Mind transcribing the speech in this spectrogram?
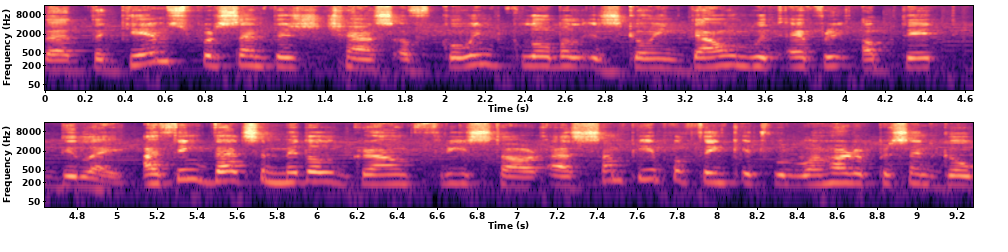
that the game's percentage chance of going global is going down with every update delay. I think that's a middle ground 3 star as some people think it will 100% go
